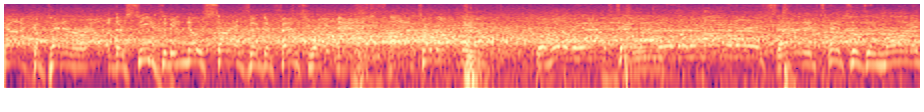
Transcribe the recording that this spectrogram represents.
count a competitor out, but there seems to be no signs of defense right now. Ah, took off the, uh, the hood of the announce table out here by the monitors. Bad intentions in mind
